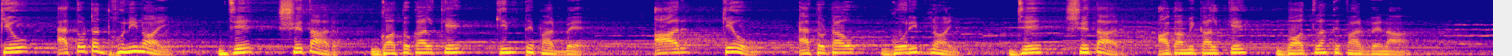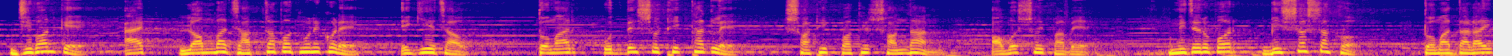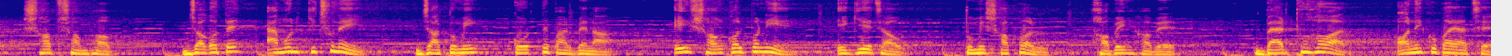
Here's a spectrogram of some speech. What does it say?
কেউ এতটা ধনী নয় যে সে তার গতকালকে কিনতে পারবে। আর কেউ এতটাও গরিব নয় যে সে তার আগামীকালকে বদলাতে পারবে না। জীবনকে এক লম্বা যাত্রাপথ মনে করে এগিয়ে যাও। তোমার উদ্দেশ্য ঠিক থাকলে সঠিক পথের সন্ধান অবশ্যই পাবে। নিজের ওপর বিশ্বাস রাখো তোমার দ্বারাই সব সম্ভব। জগতে এমন কিছু নেই যা তুমি করতে পারবে না। এই সংকল্প নিয়ে এগিয়ে যাও। তুমি সফল হবেই হবে। ব্যর্থ হওয়ার অনেক উপায় আছে,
